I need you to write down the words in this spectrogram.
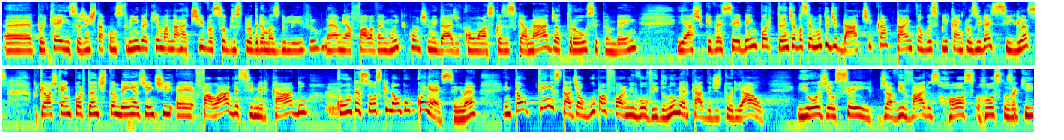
É, porque é isso, a gente está construindo aqui uma narrativa sobre os programas do livro, né? A minha fala vai muito em continuidade com as coisas que a Nádia trouxe também, e acho que vai ser bem importante, eu vou ser muito didática, tá? Então vou explicar inclusive as siglas, porque eu acho que é importante também a gente é, falar desse mercado com pessoas que não conhecem, né? Então, quem está de alguma forma envolvido no mercado editorial, e hoje eu sei, já vi vários rostos aqui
